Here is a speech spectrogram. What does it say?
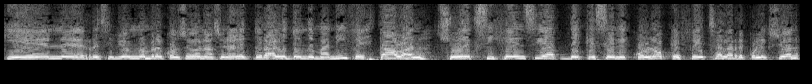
quien eh, recibió en nombre del Consejo Nacional Electoral donde manifestaban su exigencia de que se le coloque fecha la recolección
